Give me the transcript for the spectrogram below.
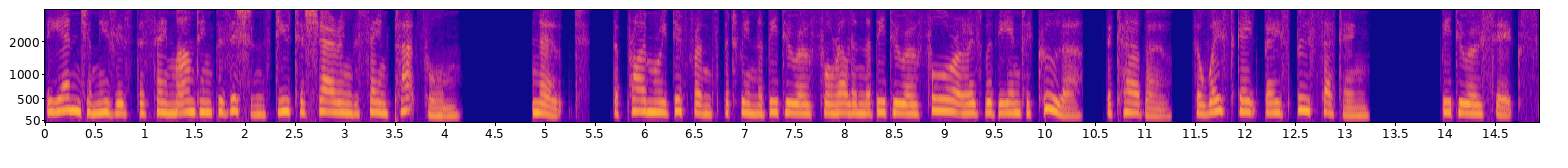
the engine uses the same mounting positions due to sharing the same platform. Note the primary difference between the B204L and the B204R is with the intercooler, the turbo, the wastegate base boost setting. B206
